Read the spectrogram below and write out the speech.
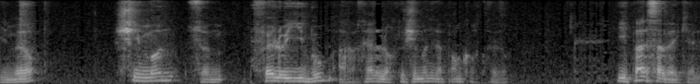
Il meurt. Shimon se fait le hibou à Rachel alors que Shimon n'a pas encore 13 ans. Il passe avec elle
